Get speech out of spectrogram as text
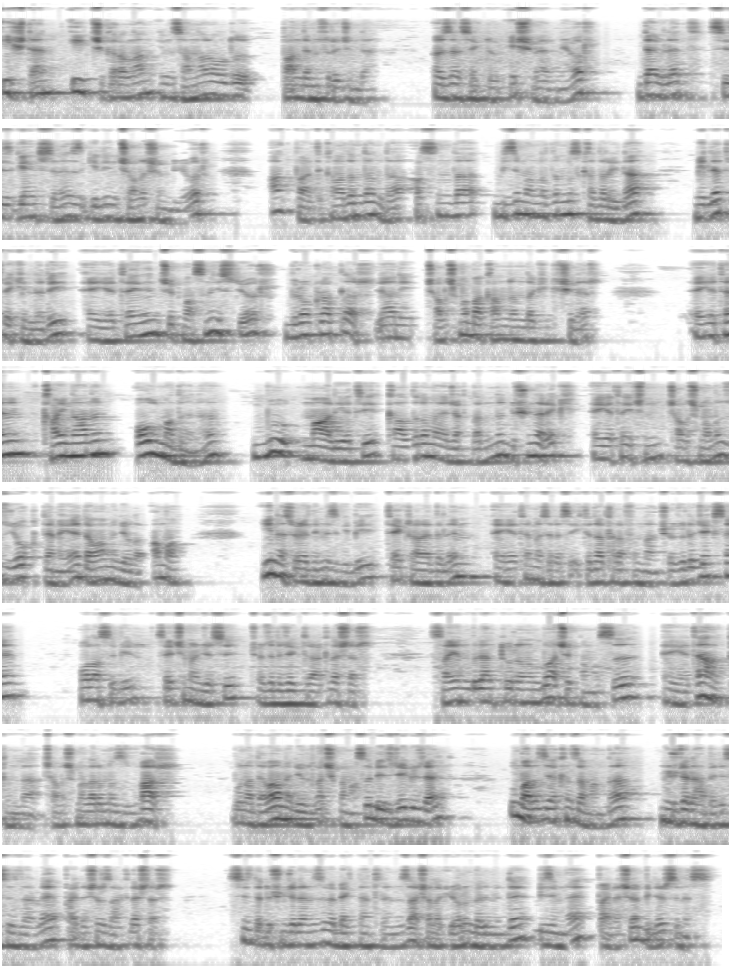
işten ilk çıkarılan insanlar oldu pandemi sürecinde. Özel sektör iş vermiyor. Devlet siz gençsiniz gidin çalışın diyor. AK Parti kanadından da aslında bizim anladığımız kadarıyla milletvekilleri EYT'nin çıkmasını istiyor. Bürokratlar yani Çalışma Bakanlığındaki kişiler EYT'nin kaynağının olmadığını, bu maliyeti kaldıramayacaklarını düşünerek EYT için çalışmamız yok demeye devam ediyorlar. Ama yine söylediğimiz gibi tekrar edelim EYT meselesi iktidar tarafından çözülecekse olası bir seçim öncesi çözülecektir arkadaşlar. Sayın Bülent Turan'ın bu açıklaması EYT hakkında çalışmalarımız var. Buna devam ediyoruz açıklaması bizce güzel. Umarız yakın zamanda müjdeli haberi sizlerle paylaşırız arkadaşlar. Siz de düşüncelerinizi ve beklentilerinizi aşağıdaki yorum bölümünde bizimle paylaşabilirsiniz.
